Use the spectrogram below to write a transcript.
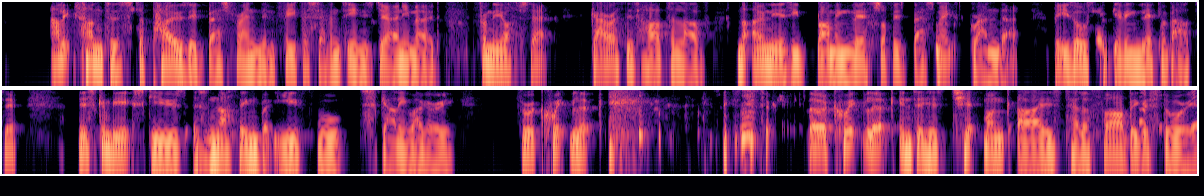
Alex Hunter's supposed best friend in FIFA 17's journey mode. From the offset, Gareth is hard to love. Not only is he bumming lifts off his best mate's granddad, but he's also giving lip about it. This can be excused as nothing but youthful scallywaggery. Through a quick look, though a quick look into his chipmunk eyes tell a far bigger story.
